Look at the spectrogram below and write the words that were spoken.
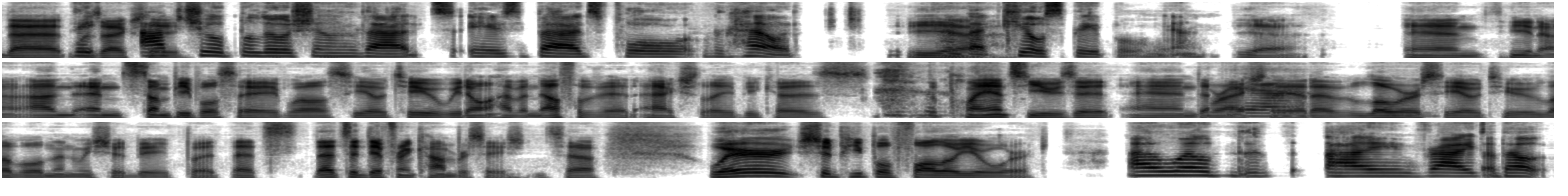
that The was actually actual pollution that is bad for the health and yeah that kills people. Yeah. Yeah. And, you know, and, and some people say, well, CO2, we don't have enough of it actually because the plants use it and we're actually Yeah. at a lower CO2 level than we should be. But that's that's a different conversation. So where should people follow your work? Uh, well, I write about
